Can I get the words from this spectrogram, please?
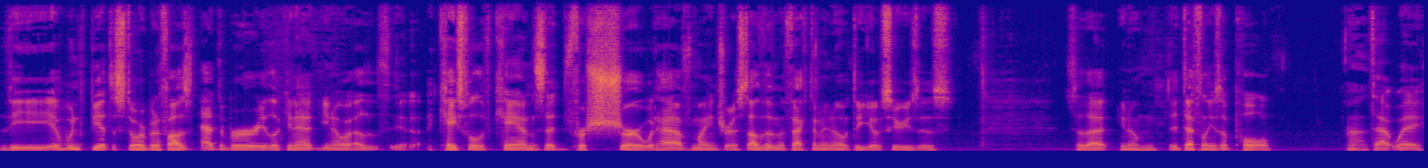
the, it wouldn't be at the store, but if I was at the brewery looking at, you know, a, a case full of cans that for sure would have my interest other than the fact that I know what the Yo series is. So that, you know, it definitely is a pull uh, that way.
